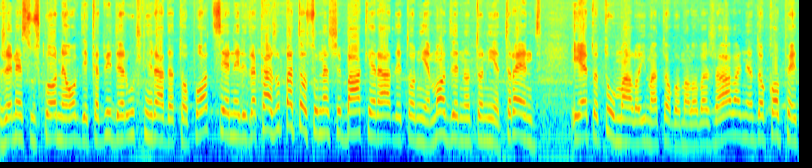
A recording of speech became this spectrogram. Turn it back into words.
žene su sklone ovdje kad vide ručni rad da to pocijene ili da kažu pa to su naše bake radile, to nije moderno, to nije trend. I eto tu malo ima tog omalovažavanja, dok opet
